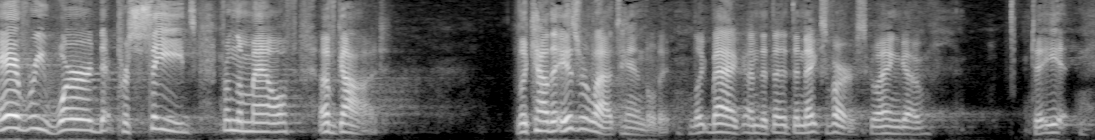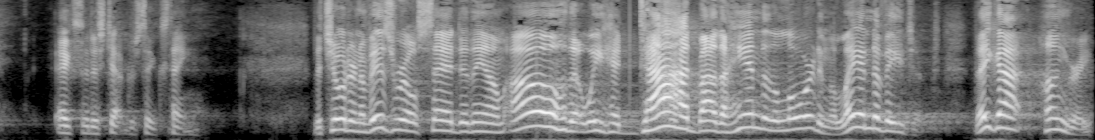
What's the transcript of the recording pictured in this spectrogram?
every word that proceeds from the mouth of God. Look how the Israelites handled it. Look back at the, the next verse. Go ahead and go to it. Exodus chapter 16. The children of Israel said to them, Oh, that we had died by the hand of the Lord in the land of Egypt. They got hungry.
